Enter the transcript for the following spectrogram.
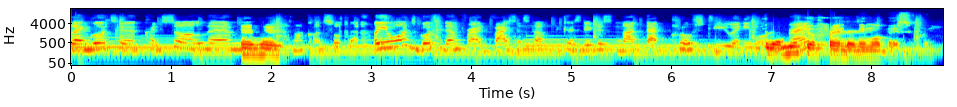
like go to console them Mhm. not consult them, but you won't go to them for advice and stuff because they're just not that close to you anymore, They're not right? your friend anymore, basically.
